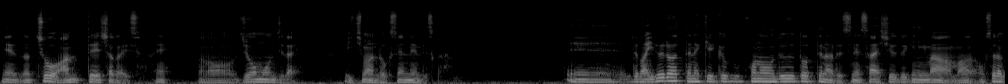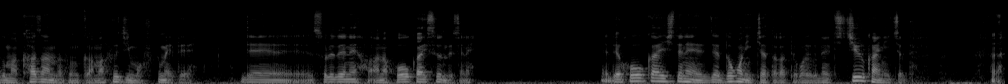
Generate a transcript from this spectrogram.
ね、超安定社会ですよね。その縄文時代、1万6千年ですから。えー、でまあいろいろあってね結局このルートっていうのはですね最終的にまあまあおそらくまあ火山の噴火、まあ、富士も含めてでそれでねあの崩壊するんですよねで、崩壊してね、じゃあどこに行っちゃったかって、これね、地中海に行っちゃった。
